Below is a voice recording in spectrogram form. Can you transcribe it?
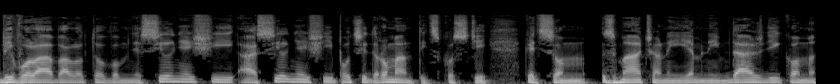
Vyvolávalo to vo mne silnejší a silnejší pocit romantickosti, keď som, zmáčaný jemným dáždíkom,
